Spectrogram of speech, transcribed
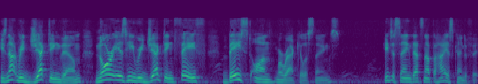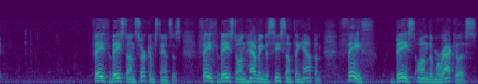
he's not rejecting them, nor is he rejecting faith based on miraculous things. He's just saying that's not the highest kind of faith. Faith based on circumstances, faith based on having to see something happen, faith based on the miraculous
